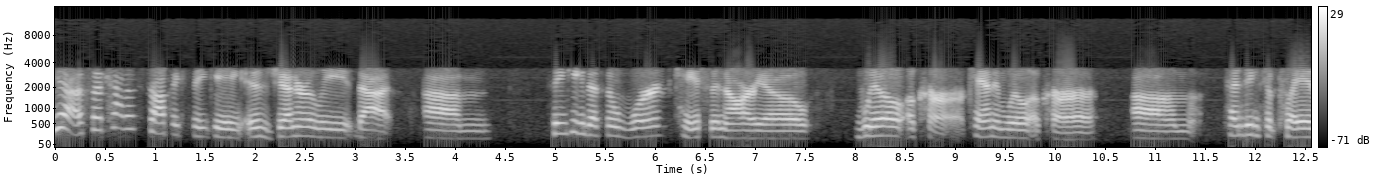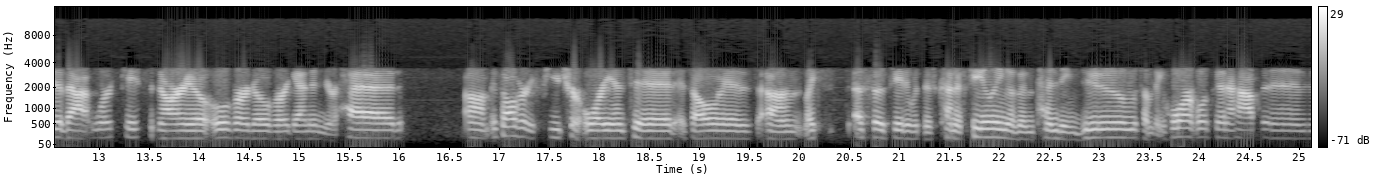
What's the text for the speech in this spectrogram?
Yeah, so catastrophic thinking is generally that um, thinking that the worst case scenario will occur, can and will occur, um, tending to play that worst case scenario over and over again in your head. Um, it's all very future oriented. It's always um, like associated with this kind of feeling of impending doom. Something horrible is going to happen.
